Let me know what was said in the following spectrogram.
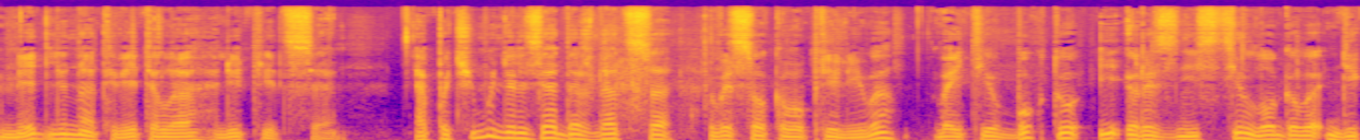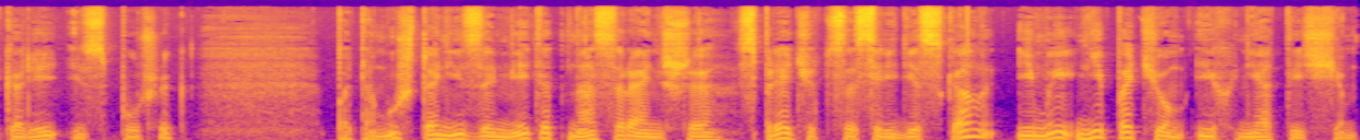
медленно ответила Летиция. А почему нельзя дождаться высокого прилива, войти в бухту и разнести логово дикарей из пушек? Потому что они заметят нас раньше, спрячутся среди скал, и мы ни почем их не отыщем.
